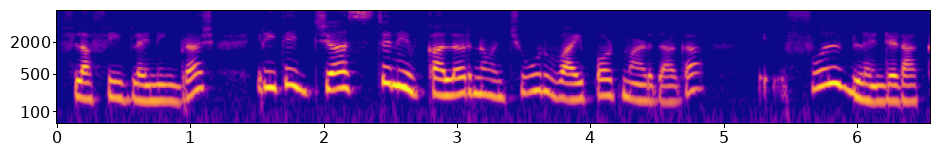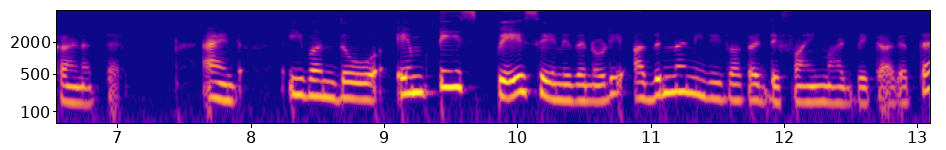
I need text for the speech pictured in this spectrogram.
fluffy blending brush ಈ ರೀತಿ ಜಸ್ಟ್ ನೀವು ಕಲರ್ನ ಒಂಚೂರು ಔಟ್ ಮಾಡಿದಾಗ ಫುಲ್ ಬ್ಲೆಂಡೆಡ್ ಆಗಿ ಕಾಣುತ್ತೆ. ಆ್ಯಂಡ್ ಈ ಒಂದು ಎಂಟಿ ಸ್ಪೇಸ್ ಏನಿದೆ ನೋಡಿ, ಅದನ್ನು ನೀವು ಇವಾಗ ಡಿಫೈನ್ ಮಾಡಬೇಕಾಗತ್ತೆ.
